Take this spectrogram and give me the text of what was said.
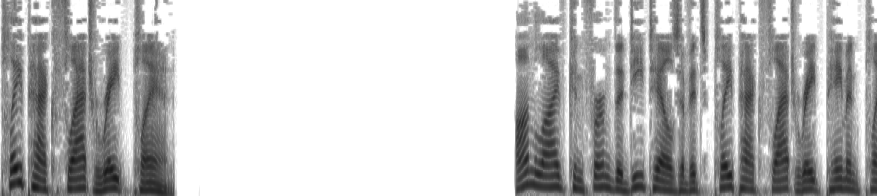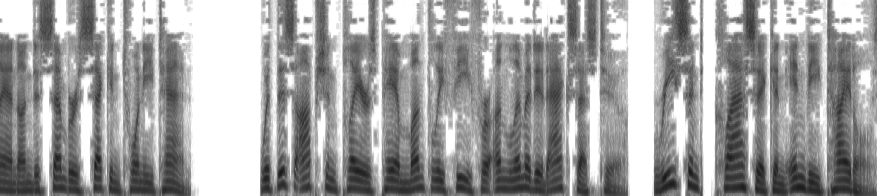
PlayPack flat rate plan OnLive confirmed the details of its PlayPack flat rate payment plan on December 2, 2010. With this option players pay a monthly fee for unlimited access to recent, classic and indie titles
